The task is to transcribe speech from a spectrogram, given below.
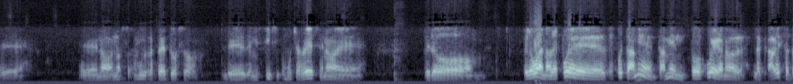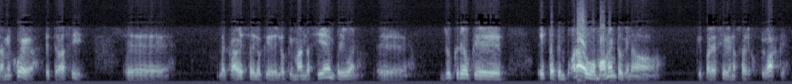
eh, eh, no, no soy muy respetuoso de, de mi físico muchas veces, ¿no? Eh, pero, pero bueno, después, después también, también todo juega, ¿no? La cabeza también juega, esto es así. la cabeza es lo que, lo que manda siempre y bueno, yo creo que esta temporada hubo un momento que no, que parecía que no sabía jugar el básquet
